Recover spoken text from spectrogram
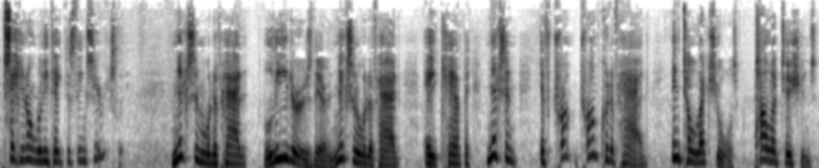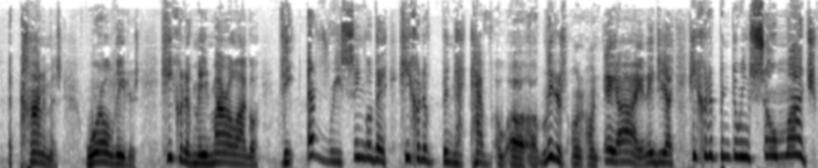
It's like you don't really take this thing seriously. Nixon would have had leaders there. Nixon would have had a campaign. Nixon, if Trump, Trump could have had intellectuals, politicians, economists, world leaders. He could have made Mar-a-Lago the every single day he could have been have uh, uh, leaders on on AI and AGI. He could have been doing so much,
